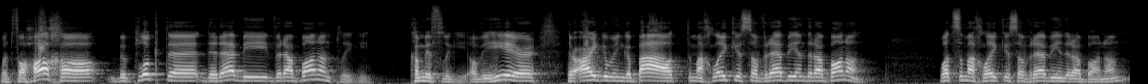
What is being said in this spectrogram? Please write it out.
But v'hacha beplukte the Rebbe v'Rabbanan pligi. Kamifligi. Over here, they're arguing about the machlokes of Rebbe and the Rabbanan. What's the machlokes of Rebbe and the Rabbanan?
